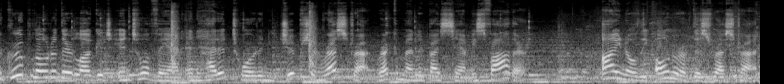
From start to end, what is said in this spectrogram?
The group loaded their luggage into a van and headed toward an Egyptian restaurant recommended by Sammy's father. I know the owner of this restaurant.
